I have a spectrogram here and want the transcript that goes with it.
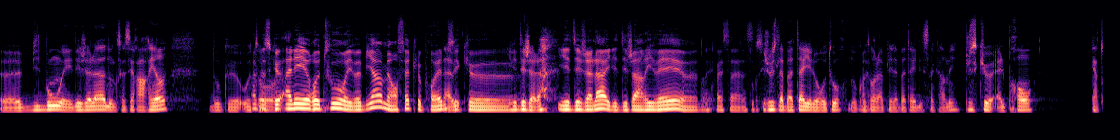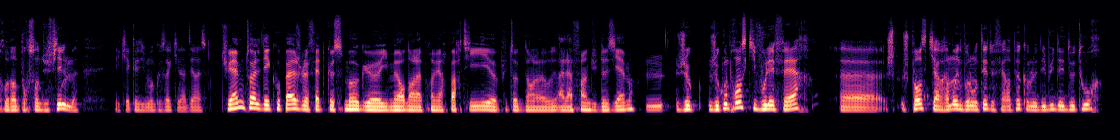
Euh, Bilbon est déjà là, donc ça sert à rien. Donc euh, Ah, parce que aller et retour, il veut bien, mais en fait, le problème, Bah c'est oui. que il est déjà là. il est déjà là, il est déjà arrivé. euh, donc, Ouais. ouais, c'est juste la bataille et le retour. Donc Ouais. autant l'appeler la bataille des cinq armées, puisqu'elle prend 80% du film et qu'il y a quasiment que ça qui l'intéresse. Tu aimes, toi, le découpage, le fait que Smog, euh, il meurt dans la première partie plutôt que dans la- à la fin du deuxième? Hum, Je, je comprends ce qu'il voulait faire. Je, je pense qu'il y a vraiment une volonté de faire un peu comme le début des deux tours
